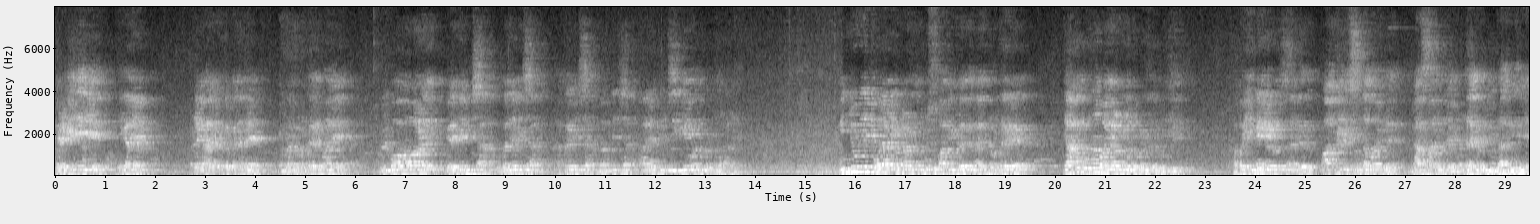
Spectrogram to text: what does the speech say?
കിഴക്കിന്ത്യയിലെ എനിക്കറിയാം പഴയ കാലഘട്ടത്തിലൊക്കെ തന്നെ നമ്മുടെ പ്രവർത്തകന്മാരെ ഒരുപാട് വേദനിപ്പിച്ച ഉപദ്രവിച്ച ആക്രമിച്ച മർദ്ദിച്ച കാര്യത്തിൽ സി പി എം ആണെന്നുള്ളതാണ് ഇഞ്ചൂടിനെ പോരാടിക്കൊണ്ടാണ് കമ്മ്യൂണിസ്റ്റ് പാർട്ടിയുടെ പ്രവർത്തകരെ ത്യാഗപൂർണമായാണ് നമ്മൾ പ്രവർത്തിക്കുന്നത് അപ്പൊ ഇങ്ങനെയുള്ള സ്ഥലത്ത് പാർട്ടിക്ക് സ്വന്തമായിട്ട് ഒരു ആസ്ഥാനത്തിന്റെ മണ്ഡല കമ്മിറ്റി ഉണ്ടാകുന്നതിന്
